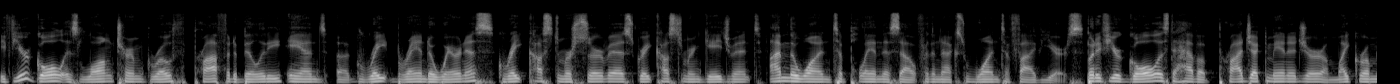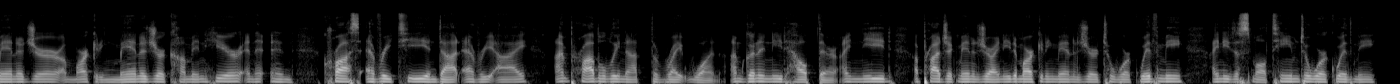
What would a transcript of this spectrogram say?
if your goal is long term growth, profitability, and uh, great brand awareness, great customer service, great customer engagement, I'm the one to plan this out for the next one to five years. But if your goal is to have a project manager, a micromanager, a marketing manager come in here and, and cross every T and dot every I, I'm probably not the right one. I'm going to need help there. I need a project manager. I need a marketing manager to work with me. I need a small team to work with me.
